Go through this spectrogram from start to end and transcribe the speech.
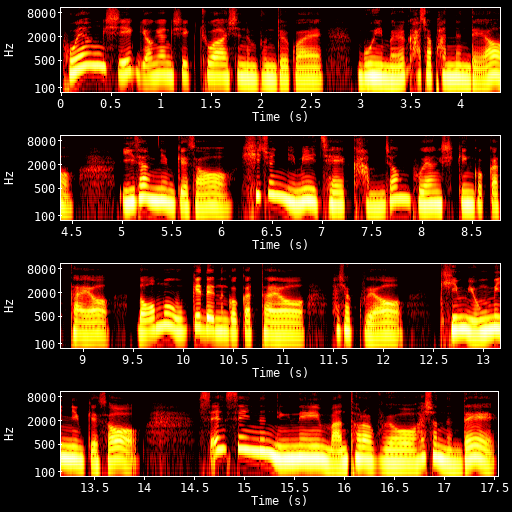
보양식, 영양식 좋아하시는 분들과의 모임을 가져봤는데요. 이상님께서 희준님이 제 감정 보양식인 것 같아요. 너무 웃게 되는 것 같아요. 하셨고요. 김용민님께서 센스 있는 닉네임 많더라고요. 하셨는데,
